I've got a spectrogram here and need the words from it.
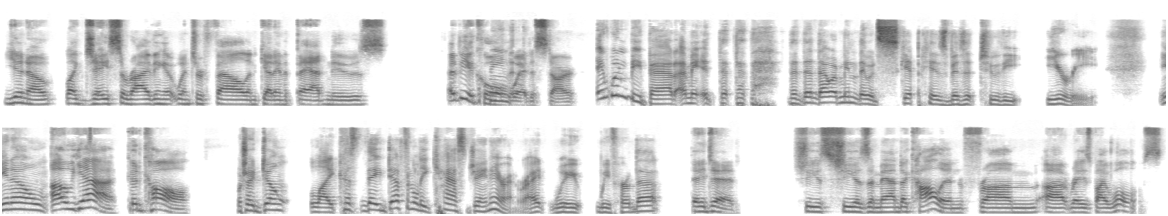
you know, like Jace arriving at Winterfell and getting the bad news. It'd be a cool mean, way to start. It wouldn't be bad. I mean, it, that, that, that that would mean they would skip his visit to the Eyrie. You know, Oh yeah, good call. which I don't like because they definitely cast Jeyne Arryn, right? We we've heard that. They did. She's she is Amanda Collin from uh, Raised by Wolves.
